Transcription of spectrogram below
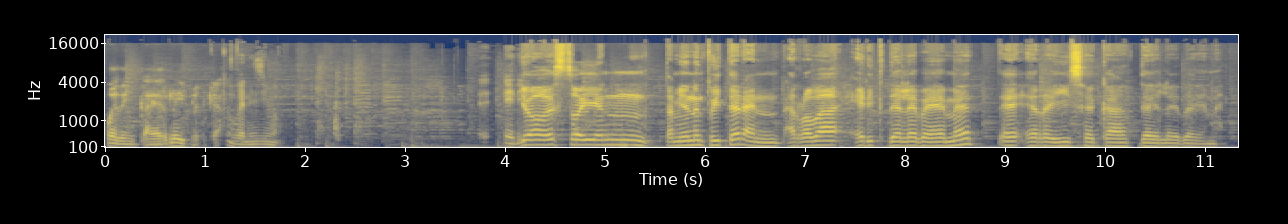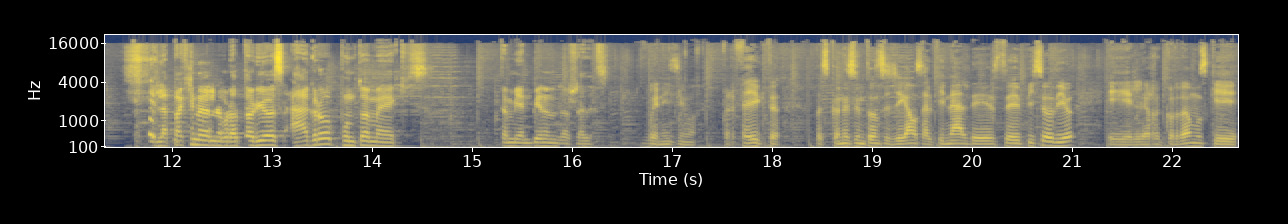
pueden caerle y platicar. Buenísimo. Eh, Eric. Yo estoy en, también en Twitter en arroba ericdlbm, E-R-I-C-K-D-L-B-M. Y la página del laboratorio es agro.mx. También vienen las redes. Buenísimo, perfecto. Pues con eso entonces llegamos al final de este episodio. Eh, les recordamos que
